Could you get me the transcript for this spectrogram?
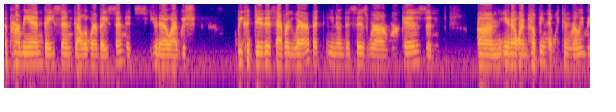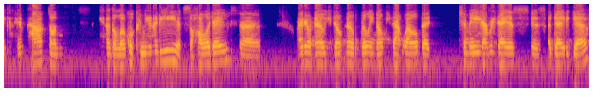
the Permian Basin, Delaware Basin. It's, you know, I wish we could do this everywhere, but, you know, this is where our work is. And, um, you know, I'm hoping that we can really make an impact on, you know, the local community. It's the holidays. Uh, I don't know. You don't know really know me that well, but to me, every day is is a day to give.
